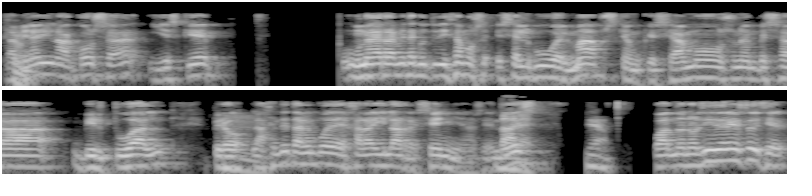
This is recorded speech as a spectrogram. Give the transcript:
También hay una cosa, y es que una herramienta que utilizamos es el Google Maps, que aunque seamos una empresa virtual, pero Mm. la gente también puede dejar ahí las reseñas. Entonces, cuando nos dicen esto, dicen,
